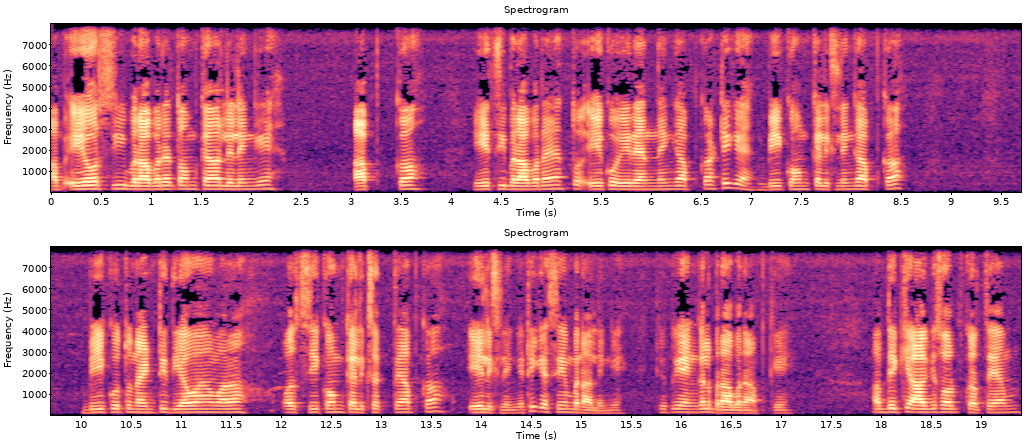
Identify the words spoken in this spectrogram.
अब ए और सी बराबर है तो हम क्या ले लेंगे? आपका ए सी बराबर है तो ए को ए रहने देंगे आपका, ठीक है। बी को हम क्या लिख लेंगे आपका? बी को तो नाइन्टी दिया हुआ है हमारा, और सी को हम क्या लिख सकते हैं आपका? ए लिख लेंगे, ठीक है सेम बना लेंगे, क्योंकि एंगल बराबर है आपके। अब देखिए आगे सॉल्व करते हैं हम,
